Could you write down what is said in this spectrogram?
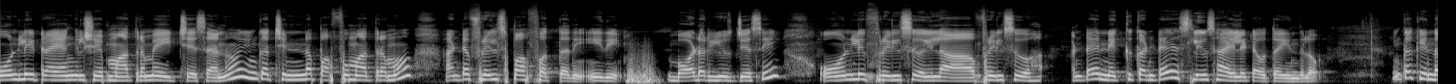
ఓన్లీ ట్రయాంగిల్ షేప్ మాత్రమే ఇచ్చేసాను. ఇంకా చిన్న పఫ్ మాత్రము అంటే ఫ్రిల్స్ పఫ్ వస్తుంది ఇది. బార్డర్ యూజ్ చేసి ఓన్లీ ఫ్రిల్స్ ఇలా ఫ్రిల్స్ అంటే నెక్ కంటే స్లీవ్స్ హైలైట్ అవుతాయి ఇందులో. ఇంకా కింద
